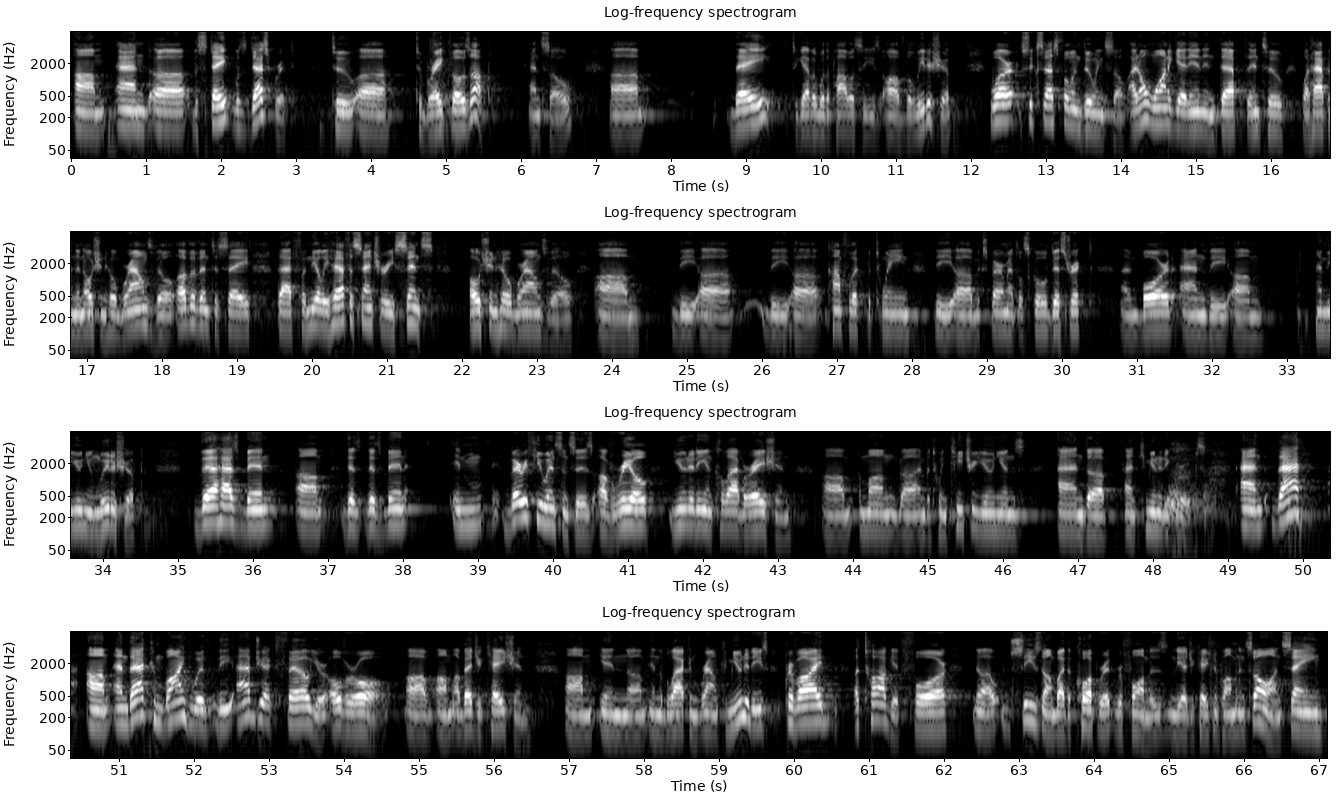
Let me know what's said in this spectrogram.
Um, and uh, the state was desperate to, uh, to break those up. And so um, they, together with the policies of the leadership, were successful in doing so. I don't want to get in in depth into what happened in Ocean Hill Brownsville, other than to say that for nearly half a century since Ocean Hill Brownsville, um, the, uh, the uh, conflict between the um, experimental school district and board and the, um, and the union leadership, there has been, um, there's, there's been in very few instances of real unity and collaboration um, among uh, and between teacher unions and, uh, and community groups. And that, um, and that combined with the abject failure overall of, um, of education um, in, um, in the black and brown communities provide a target for uh, seized on by the corporate reformers in the education department and so on, saying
